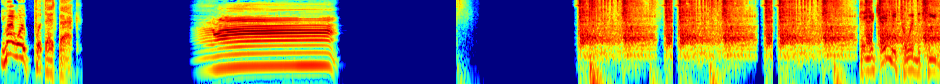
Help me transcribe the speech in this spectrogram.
You might want to put that back. Uh, Me toward the TV?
